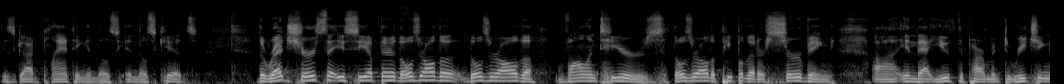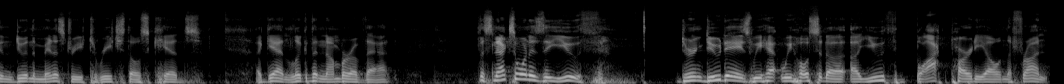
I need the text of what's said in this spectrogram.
is God planting in those in those kids? The red shirts that you see up there, those are all the those are all the volunteers. Those are all the people that are serving uh, in that youth department, reaching and doing the ministry to reach those kids. Again, look at the number of that. This next one is the youth during Dew Days, we, ha- we hosted a, a youth block party out in the front.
